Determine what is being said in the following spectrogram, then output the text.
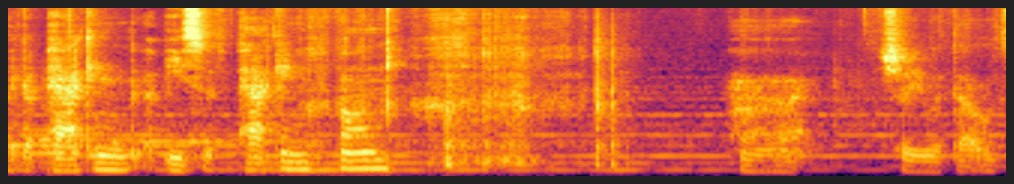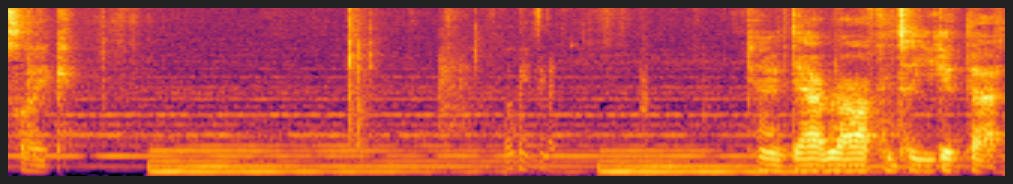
like a packing, a piece of packing foam. Uh, show you what that looks like. Of dab it off until you get that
